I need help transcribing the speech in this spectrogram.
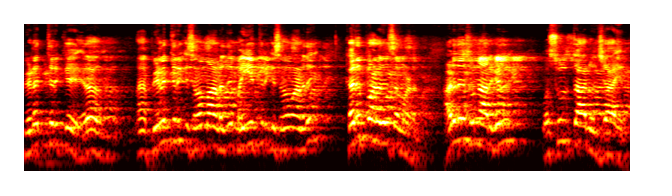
பிணத்திற்கு ஏதாவது பிணத்திற்கு சமமானது மையத்திற்கு சமமானது கருப்பானது சமமானது. அடுத்து சொன்னார்கள் வசுல்தானு ஜாயிர்.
